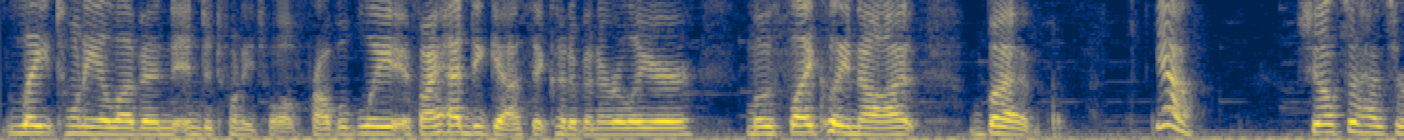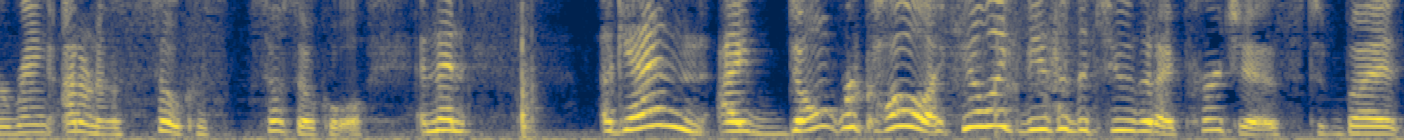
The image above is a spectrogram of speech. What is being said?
late 2011 into 2012 probably. If I had to guess, it could have been earlier. Most likely not, but yeah. She also has her ring. I don't know, so so so cool. And then again, I don't recall. I feel like these are the two that I purchased, but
